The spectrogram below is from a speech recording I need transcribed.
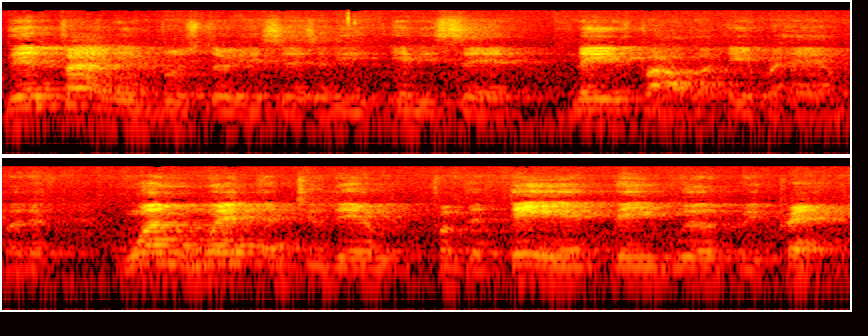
Then finally in verse 30 he says, and he, and he said, Nay, Father Abraham, but if one went unto them from the dead, they will repent.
